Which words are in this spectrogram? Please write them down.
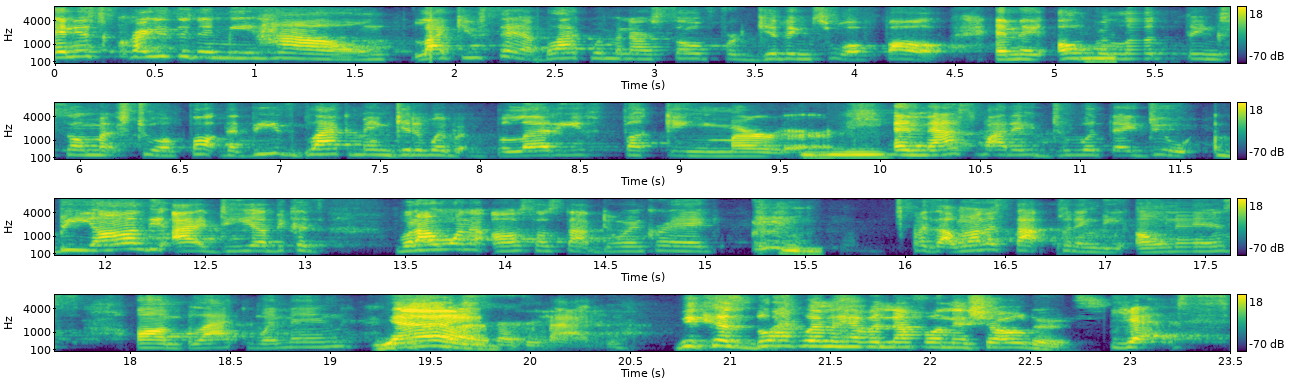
And it's crazy to me how, like you said, black women are so forgiving to a fault and they overlook things so much to a fault that these black men get away with bloody fucking murder. Mm-hmm. And that's why they do what they do beyond the idea because what I want to also stop doing, Craig, is I want to stop putting the onus on black women. Yes. Because black women have enough on their shoulders. Yes.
